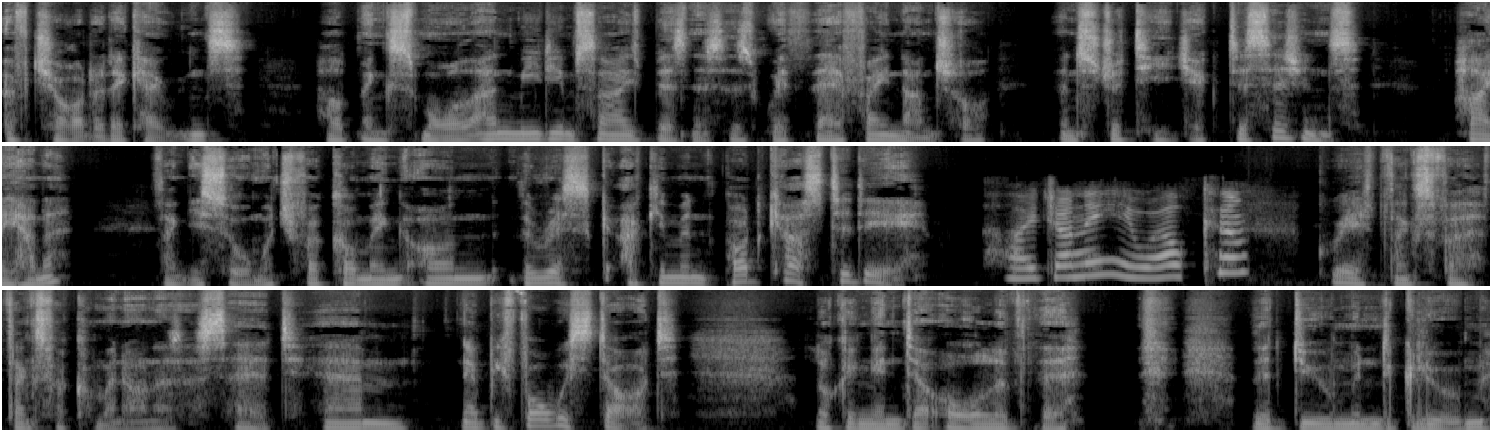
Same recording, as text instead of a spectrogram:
of chartered accountants helping small and medium sized businesses with their financial and strategic decisions. Hi, Hannah. Thank you so much for coming on the Risk Acumen podcast today. Hi, Johnny. You're welcome. Great. Thanks for thanks for coming on. As I said, um, now, before we start looking into all of the the doom and gloom,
